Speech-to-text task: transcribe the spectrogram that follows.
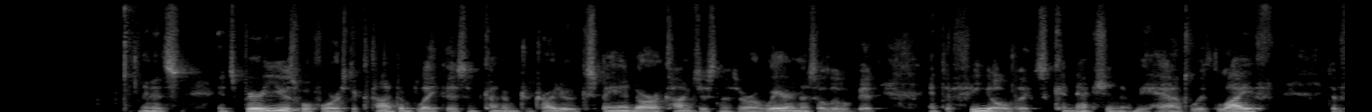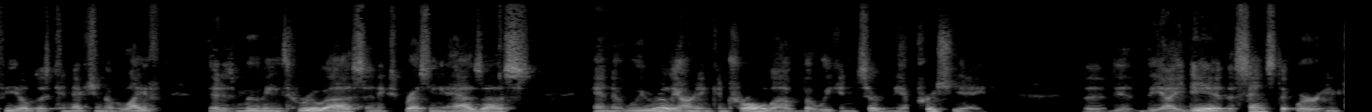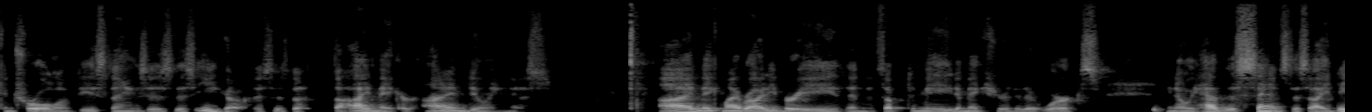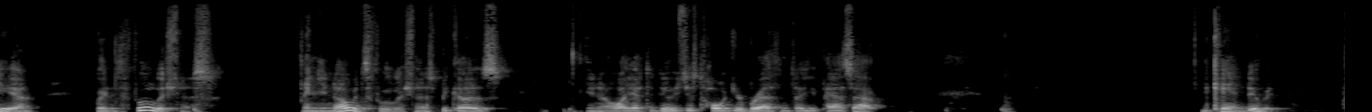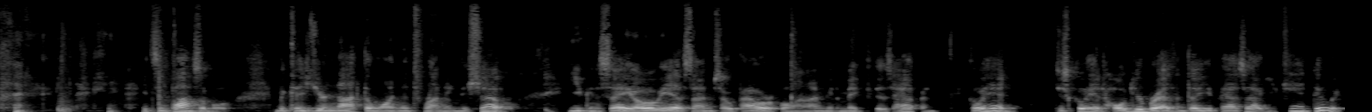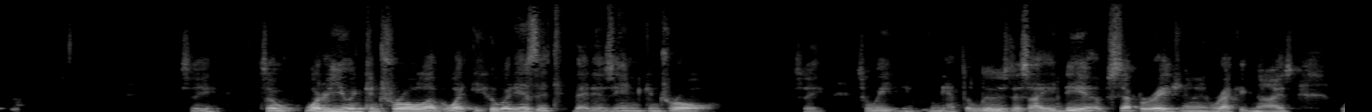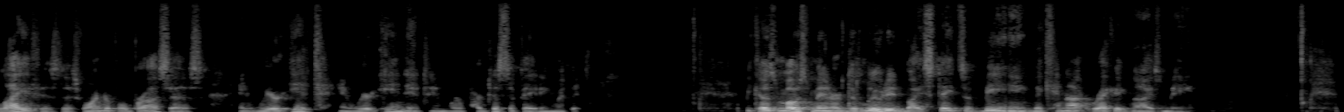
and it's it's very useful for us to contemplate this and kind of to try to expand our consciousness, our awareness a little bit, and to feel this connection that we have with life, to feel this connection of life that is moving through us and expressing as us, and that we really aren't in control of, but we can certainly appreciate. The, the, the idea, the sense that we're in control of these things is this ego. This is the the I maker. I'm doing this. I make my body breathe, and it's up to me to make sure that it works. You know, we have this sense, this idea, but it's foolishness. And you know it's foolishness because, you know, all you have to do is just hold your breath until you pass out. You can't do it. it's impossible because you're not the one that's running the show you can say, oh, yes, I'm so powerful and I'm going to make this happen. Go ahead. Just go ahead. Hold your breath until you pass out. You can't do it. See? So, what are you in control of? What, what is it that is in control? See? So, we, we have to lose this idea of separation and recognize life is this wonderful process and we're it and we're in it and we're participating with it because most men are deluded by states of being, they cannot recognize me.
